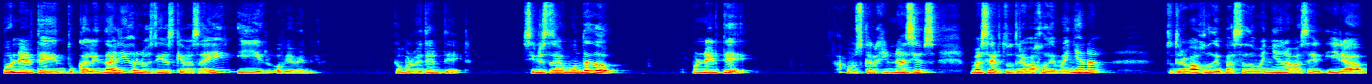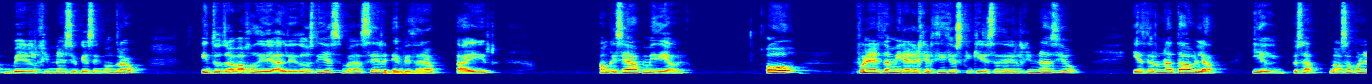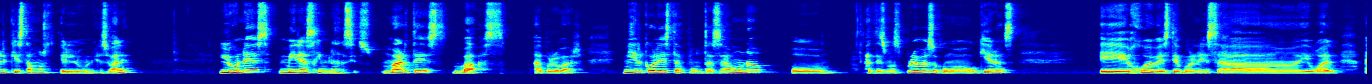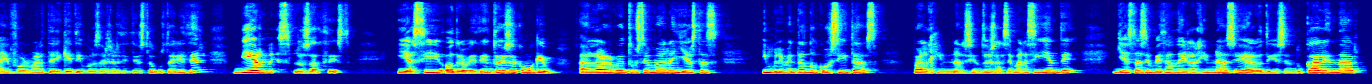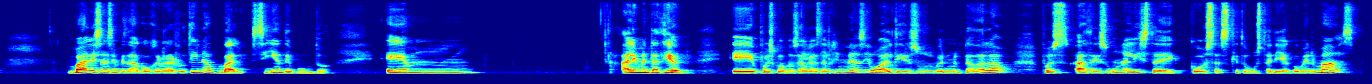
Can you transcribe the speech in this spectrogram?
ponerte en tu calendario los días que vas a ir y ir, obviamente. Comprometerte a ir. Si no estás apuntado, ponerte a buscar gimnasios va a ser tu trabajo de mañana, tu trabajo de pasado mañana va a ser ir a ver el gimnasio que has encontrado y tu trabajo de, al de dos días va a ser empezar a, ir, aunque sea media hora. O ponerte a mirar ejercicios que quieres hacer en el gimnasio y hacer una tabla y el, o sea, vamos a poner que estamos el lunes, ¿vale? Lunes miras gimnasios, martes vas a probar, miércoles te apuntas a uno o haces más pruebas o como quieras, eh, jueves te pones a igual a informarte de qué tipos de ejercicios te gustaría hacer, viernes los haces y así otra vez. Entonces es como que a lo largo de tu semana ya estás implementando cositas para el gimnasio. Entonces la semana siguiente ya estás empezando a ir al gimnasio, ya lo tienes en tu calendar, vale, estás empezando a coger la rutina, vale, siguiente punto. Em, alimentación. Eh, pues cuando salgas del gimnasio, igual tienes un supermercado al lado, pues haces una lista de cosas que te gustaría comer más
